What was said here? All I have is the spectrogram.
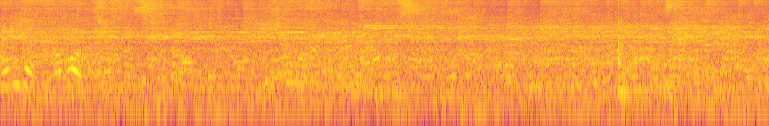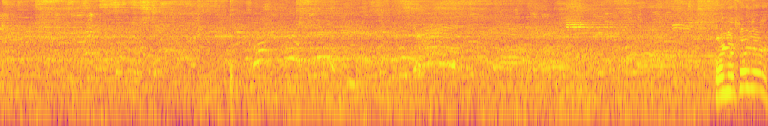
Angelo. Corner, corner,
